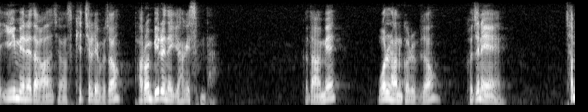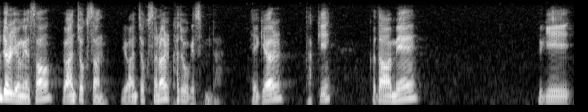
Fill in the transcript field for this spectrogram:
이 면에다가 제가 스케치를 해보죠. 바로 밀어내기 하겠습니다. 그 다음에 원을 하는 그려보죠. 그 전에 참조를 이용해서 이 안쪽 선, 이 안쪽 선을 가져오겠습니다. 해결, 닫기. 그 다음에 여기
